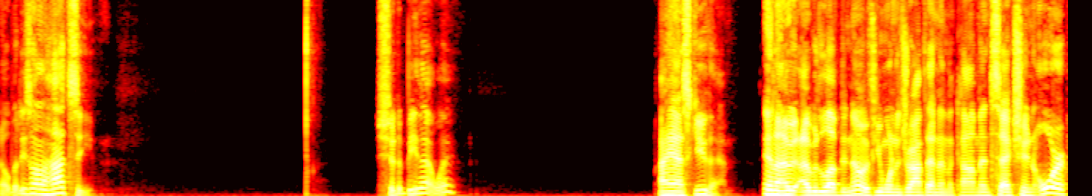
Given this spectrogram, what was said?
nobody's on the hot seat. Should it be that way? I ask you that. And I, I, would love to know if you want to drop that in the comment section. Or,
